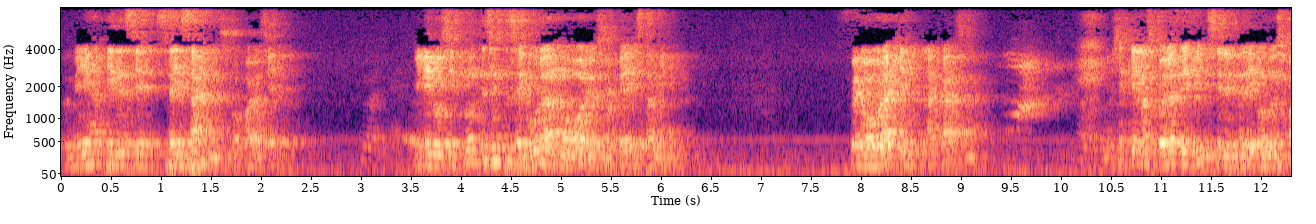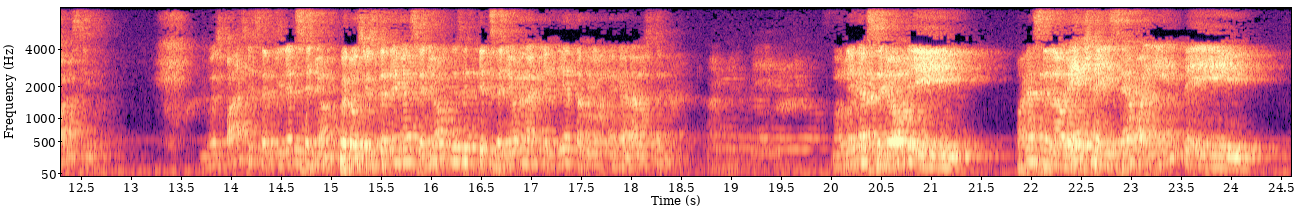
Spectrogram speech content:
Pues mi hija tiene 6 años, va para 7. Y le digo, si tú no te sientes segura, no ores, ok, está bien. Pero ora aquí en la casa. Yo sé que en la escuela es difícil y le digo, no es fácil. No es fácil servir al Señor, pero si usted niega al Señor, dice que el Señor en aquel día también lo negará a usted. No niega al Señor y párese la brecha y sea valiente y,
